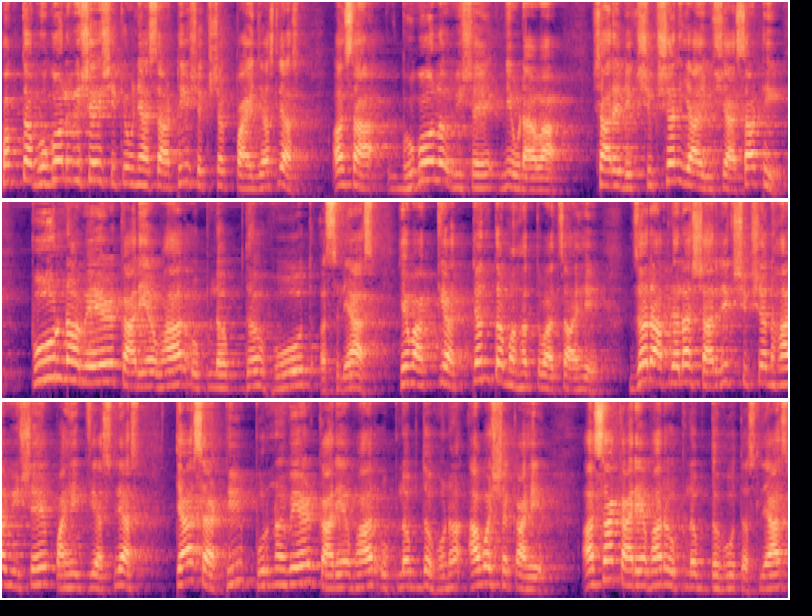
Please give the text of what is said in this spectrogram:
फक्त भूगोल विषय शिकवण्यासाठी शिक्षक पाहिजे असल्यास असा भूगोल विषय निवडावा. शारीरिक शिक्षण या विषयासाठी पूर्ण वेळ कार्यभार उपलब्ध होत असल्यास हे वाक्य अत्यंत महत्त्वाचं आहे. जर आपल्याला शारीरिक शिक्षण हा विषय पाहिजे असल्यास त्यासाठी पूर्ण वेळ कार्यभार उपलब्ध होणं आवश्यक आहे. असा कार्यभार उपलब्ध होत असल्यास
